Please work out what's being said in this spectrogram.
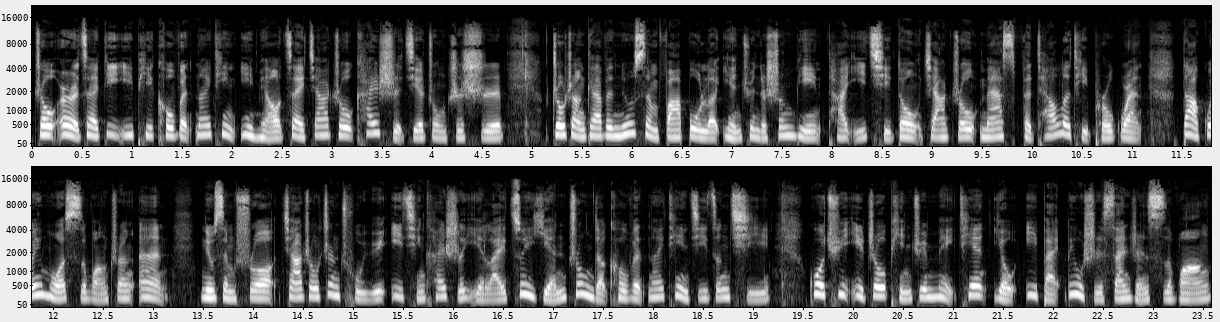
周二，在第一批 COVID-19 疫苗在加州开始接种之时，州长 Gavin Newsom 发布了严峻的声明。他已启动加州 Mass Fatality Program 大规模死亡专案。Newsom 说，加州正处于疫情开始以来最严重的 COVID-19 激增期。过去一周平均每天有一百六十三人死亡。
